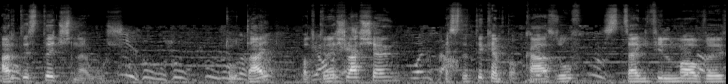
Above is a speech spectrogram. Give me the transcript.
artystyczne wushu. Tutaj podkreśla się estetykę pokazów, scen filmowych.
